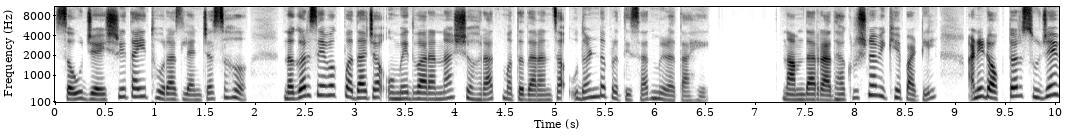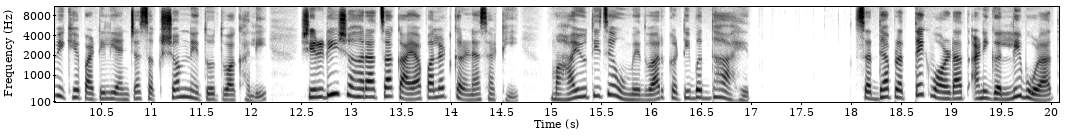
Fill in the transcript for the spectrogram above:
सौ. जयश्रीताई थोराजल्यांच्यासह नगरसेवक पदाच्या उमेदवारांना शहरात मतदारांचा उदंड प्रतिसाद मिळत आहे. नामदार राधाकृष्ण विखे पाटील आणि डॉक्टर सुजय विखे पाटील यांच्या सक्षम नेतृत्वाखाली शिर्डी शहराचा कायापालट करण्यासाठी महायुतीचे उमेदवार कटिबद्ध आहेत. सध्या प्रत्येक वॉर्डात आणि गल्लीबोळात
